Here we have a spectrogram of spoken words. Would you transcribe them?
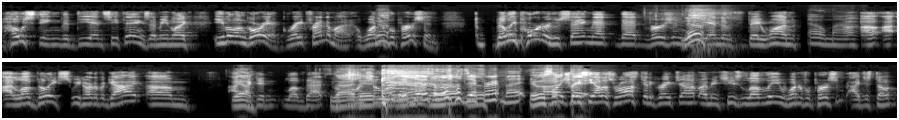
hosting the DNC things, I mean like Eva Longoria, great friend of mine, a wonderful yeah. person. Billy Porter, who sang that that version yeah. at the end of day one. Oh my! Uh, I, I, love Billy, sweetheart of a guy. Um, I, I, didn't love that. that so much. Yeah, it was a little yeah, different, but it was uh, like Tracee Ellis Ross did a great job. I mean, she's lovely, wonderful person. I just don't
